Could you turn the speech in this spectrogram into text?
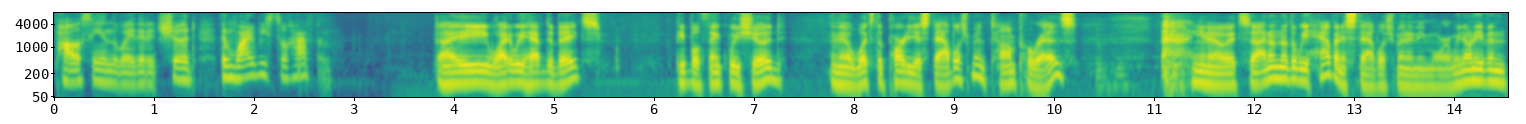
policy in the way that it should, then why do we still have them? I, why do we have debates? People think we should. You know, what's the party establishment? Tom Perez? you know, it's I don't know that we have an establishment anymore. We don't even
